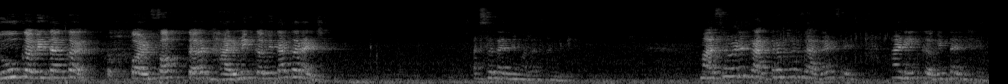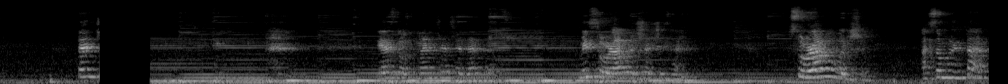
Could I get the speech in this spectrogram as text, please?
तू कविता कर पण फक्त धार्मिक कविता करायची. असं त्यांनी मला सांगितलं. माझं वेळ रात्रभर जागायचे आणि कविता लिहायचे वर्ष. असं म्हणतात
